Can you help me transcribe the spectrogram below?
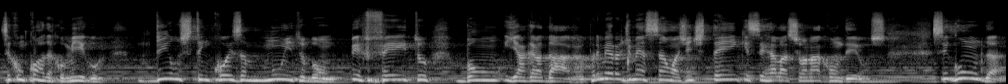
Você concorda comigo? Deus tem coisa muito bom, perfeito, bom e agradável. Primeira dimensão, a gente tem que se relacionar com Deus. Segunda,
